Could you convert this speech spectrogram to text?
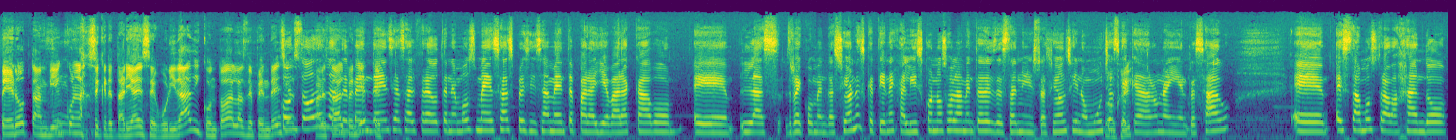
pero también con la Secretaría de Seguridad y con todas las dependencias. Con todas las dependencias, Alfredo, tenemos mesas precisamente para llevar a cabo eh, las recomendaciones que tiene Jalisco, no solamente desde esta administración, sino muchas que quedaron ahí en rezago. Eh, estamos trabajando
